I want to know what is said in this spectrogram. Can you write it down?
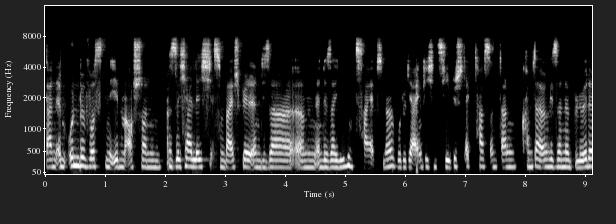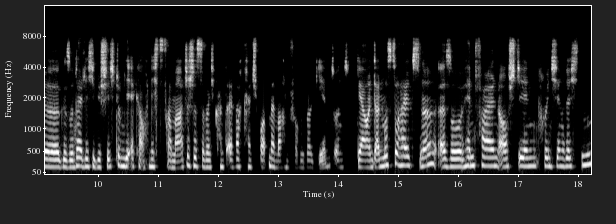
dann im Unbewussten eben auch schon sicherlich zum Beispiel in dieser, ähm, in dieser Jugendzeit, ne, wo du dir eigentlich ein Ziel gesteckt hast und dann kommt da irgendwie so eine blöde gesundheitliche Geschichte um die Ecke, auch nichts Dramatisches, aber ich konnte einfach keinen Sport mehr machen vorübergehend. Und ja, und dann musst du halt, ne, also hinfallen, aufstehen, Krönchen richten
